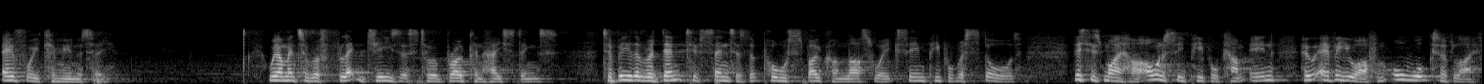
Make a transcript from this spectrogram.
Every community. We are meant to reflect Jesus to a broken Hastings, to be the redemptive centres that Paul spoke on last week, seeing people restored. This is my heart. I want to see people come in, whoever you are, from all walks of life.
